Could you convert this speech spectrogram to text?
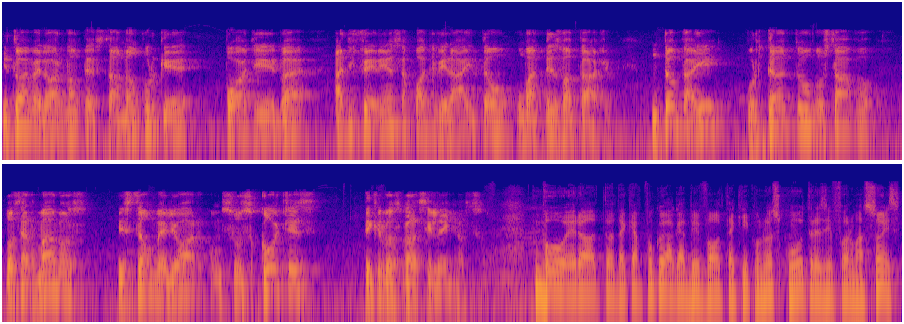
Então é melhor não testar não, porque pode, é? a diferença pode virar então uma desvantagem. Então tá aí, portanto, Gustavo, os hermanos estão melhor com seus coches do que os brasileiros. Boa, Heroto. Daqui a pouco o HB volta aqui conosco com outras informações.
